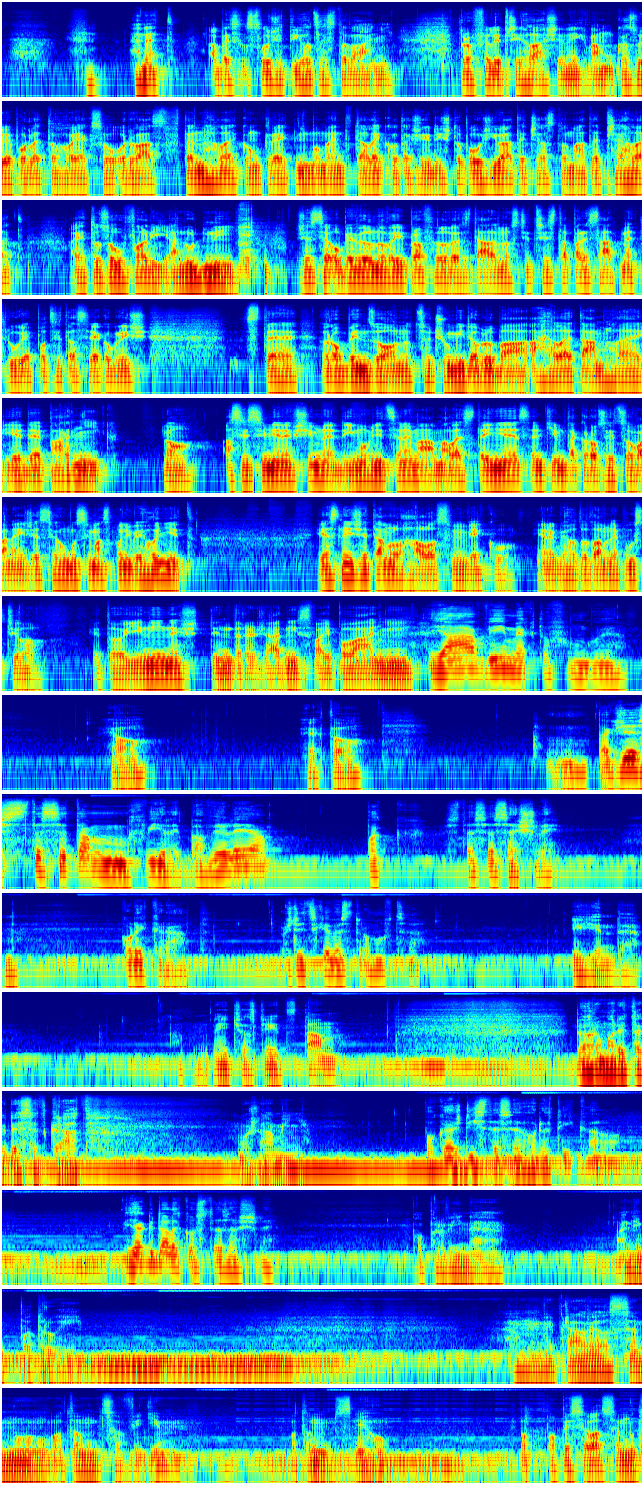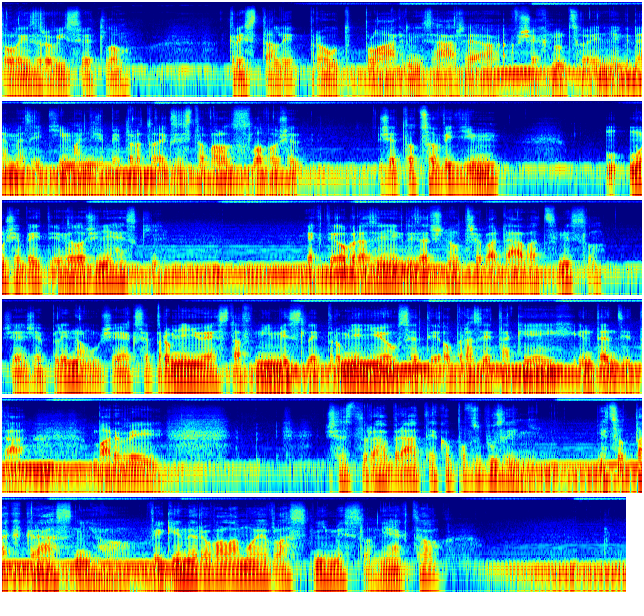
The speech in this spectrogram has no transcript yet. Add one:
Hned a bez složitého cestování. Profily přihlášených vám ukazuje podle toho, jak jsou od vás v tenhle konkrétní moment daleko, takže když to používáte často, máte přehled. A je to zoufalý a nudný, že se objevil nový profil ve vzdálenosti 350 metrů. Je pocit asi jako když jste Robinson, co čumí do blba a hele, tamhle jede parník. No, asi si mě nevšimne, dýmovnice nemám, ale stejně jsem tím tak rozhicovaný, že si ho musím aspoň vyhonit. Jasně, že tam lhalo svým věku, jinak by ho to tam nepustilo. Je to jiný než Tinder, žádný swipování. Já vím, jak to funguje. Jo? Jak to? Mm, takže jste se tam chvíli bavili a pak jste se sešli. Kolikrát? Vždycky ve Stromovce? I jinde. Nejčastěji tam. Dohromady tak desetkrát. Možná míň. Po každý jste se ho dotýkal? Jak daleko jste zašli? Poprvé ne, ani po druhý. Vyprávěl jsem mu o tom, co vidím. O tom sněhu. Po- popisoval jsem mu to laserový světlo, krystaly, prout, polární záře a všechno, co je někde mezi tím, aniž by proto existovalo slovo, že, že to, co vidím, může být i vyloženě hezký. Jak ty obrazy někdy začnou třeba dávat smysl že, že plynou, že jak se proměňuje stav mý mysli, proměňují se ty obrazy taky, jejich intenzita, barvy, že se to dá brát jako povzbuzení. Něco tak krásného vygenerovala moje vlastní mysl. Nějak to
